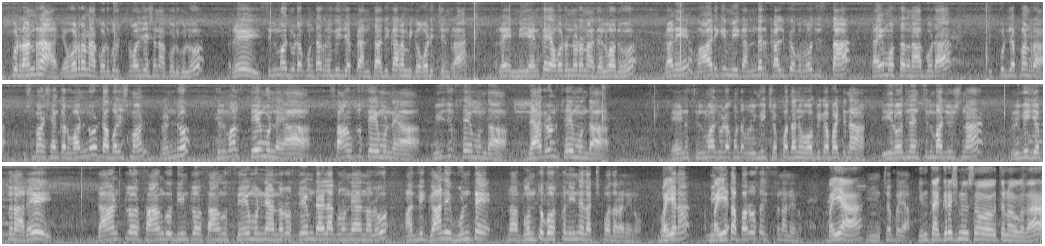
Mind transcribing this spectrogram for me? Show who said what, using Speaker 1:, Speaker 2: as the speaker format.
Speaker 1: ఇప్పుడు రండ్రా ఎవడ్రా నా కొడుకులు ట్రోల్ చేసిన నా కొడుకులు? రే సినిమా చూడకుండా రివ్యూ చెప్పే అంత అధికారం మీకు ఎవడిచ్చిండ్రా రే మీ వెనక ఎవడున్నాడో నాకు తెలియదు కానీ వాడికి మీకు అందరు కలిపి ఒక రోజు ఇస్తా టైం వస్తుంది నాకు కూడా. ఇప్పుడు చెప్పండి రా ఇస్మాన్ శంకర్ వన్ డబల్ ఇస్మాన్ రెండు సినిమాలు సేమ్ ఉన్నాయా? సాంగ్స్ సేమ్ ఉన్నాయా? మ్యూజిక్ సేమ్ ఉందా? బ్యాక్గ్రౌండ్ సేమ్ ఉందా? నేను సినిమా చూడకుండా రివ్యూ చెప్పొద్దని ఓపిక పట్టిన ఈ రోజు నేను సినిమా చూసిన రివ్యూ చెప్తున్నా. రే దాంట్లో సాంగ్ దీంట్లో సాంగ్ సేమ్ ఉన్నాయి అన్నారు సేమ్ డైలాగులు ఉన్నాయి అన్నారు. అవి కానీ ఉంటే నా గొంతు కోసుకొని నేనే చచ్చిపోతారా నేను?
Speaker 2: భయ్యా.
Speaker 1: ఇంత భరోసా ఇస్తున్నా నేను.
Speaker 2: భయ్యా
Speaker 1: చెప్పయ్యా.
Speaker 2: ఇంత అగ్రెసివ్ అవుతున్నావు కదా.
